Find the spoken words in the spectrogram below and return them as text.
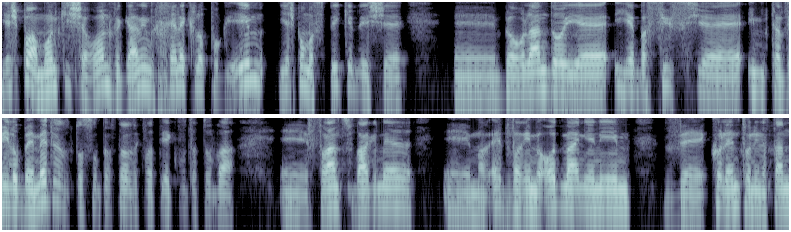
יש פה המון כישרון, וגם אם חלק לא פוגעים, יש פה מספיק כדי שבאורלנדו יהיה, יהיה בסיס שאם תביא לו באמת את אותו סופרסטאר, זה כבר תהיה קבוצה טובה. פרנץ וגנר מראה דברים מאוד מעניינים, וקול אנטוני נתן,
